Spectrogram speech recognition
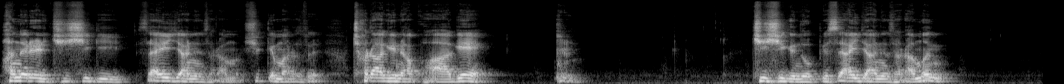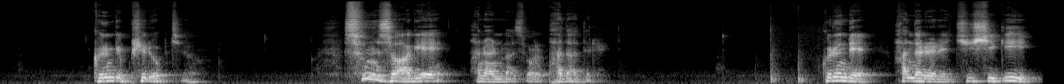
하늘의 지식이 쌓이지 않은 사람은 쉽게 말해서 철학이나 과학에 지식이 높이 쌓이지 않은 사람은 그런 게 필요 없죠. 순수하게 하나님 말씀을 받아들여. 그런데 하늘의 지식이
